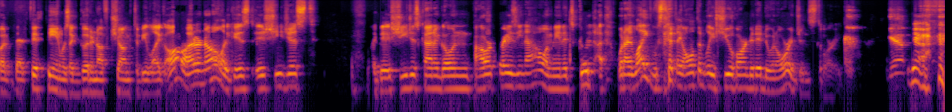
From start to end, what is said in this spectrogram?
but that 15 was a good enough chunk to be like, oh, I don't know. Like, is is she just like is she just kind of going power crazy now? I mean, it's good. Uh, What I liked was that they ultimately shoehorned it into an origin story. Yeah, yeah yeah.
